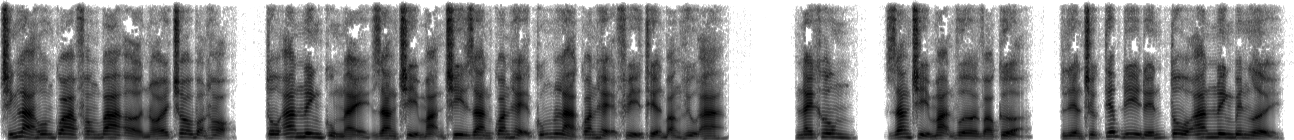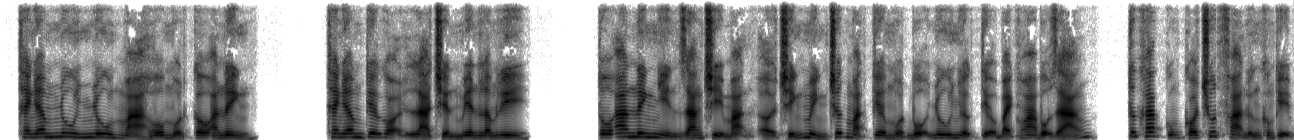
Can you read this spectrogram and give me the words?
Chính là hôm qua phong ba ở nói cho bọn họ, Tô An Ninh cùng này Giang chỉ mạn chi gian quan hệ cũng là quan hệ phỉ thiện bằng hữu A. Nay không, Giang chỉ mạn vừa vào cửa, liền trực tiếp đi đến Tô An Ninh bên người, thanh âm nhu nhu mà hô một câu an ninh. Thanh âm kia gọi là triền miên lâm ly. Tô An Ninh nhìn Giang chỉ mạn ở chính mình trước mặt kia một bộ nhu nhược tiểu bạch hoa bộ dáng, tức khắc cũng có chút phản ứng không kịp.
